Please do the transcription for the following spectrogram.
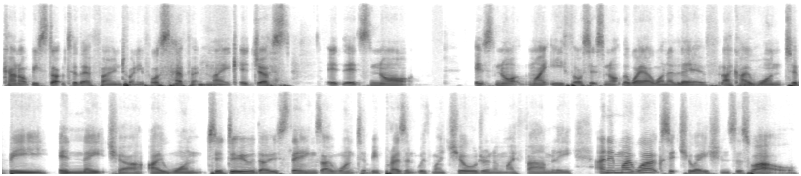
cannot be stuck to their phone 24 7 mm-hmm. like it just yeah. it, it's not it's not my ethos it's not the way i want to live like mm. i want to be in nature i want to do those things i want to be present with my children and my family and in my work situations as well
